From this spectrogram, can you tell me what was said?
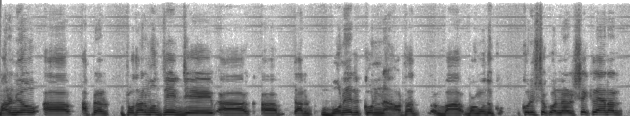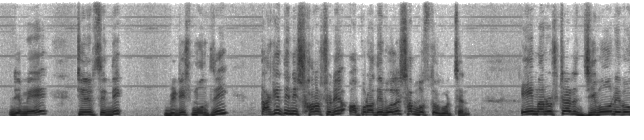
মাননীয় আপনার প্রধানমন্ত্রীর যে তার বোনের কন্যা, অর্থাৎ বা বঙ্গবন্ধু কনিষ্ঠ কন্যার শেখ রেহানার যে মেয়ে, টিলিপ সিদ্দিক, ব্রিটিশ মন্ত্রী, তাকে তিনি সরাসরি অপরাধী বলে সাব্যস্ত করছেন। এই মানুষটার জীবন এবং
